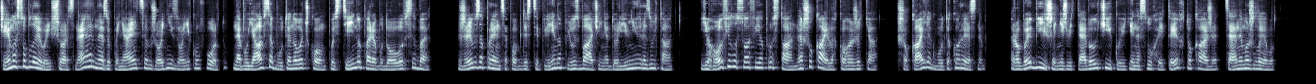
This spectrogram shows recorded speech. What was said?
Чим особливий Шварценеггер не зупиняється в жодній зоні комфорту, не боявся бути новачком, постійно перебудовував себе, жив за принципом дисципліна плюс бачення дорівнює результат. Його філософія проста не шукай легкого життя, шукай, як бути корисним. Роби більше, ніж від тебе очікують, і не слухай тих, хто каже це неможливо.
